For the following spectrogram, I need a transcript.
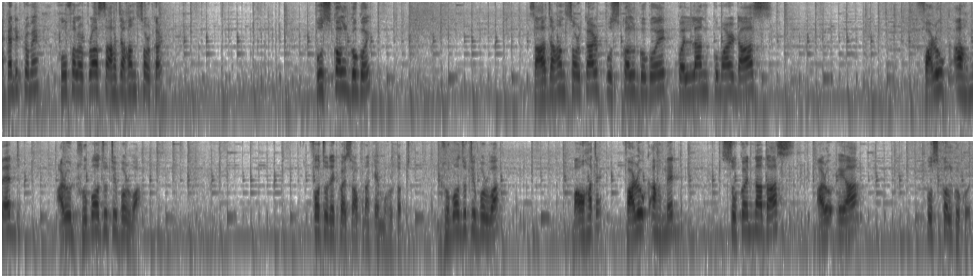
একাধিক্ৰমে সোঁফালৰ পৰা শ্বাহজাহান চৰকাৰ পুষ্কল গগৈ শ্বাহজাহান চৰকাৰ পুষ্কল গগৈ কল্যাণ কুমাৰ দাস ফাৰুক আহমেদ আৰু ধ্ৰুৱজ্যোতি বৰুৱা। ফটো দেখুৱাইছোঁ আপোনাক এই মুহূৰ্তত। ধ্ৰুৱজ্যোতি বৰুৱা বাওঁহাতে ফাৰুক আহমেদ সুকন্যা দাস আৰু এয়া পুষ্কল গগৈ।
